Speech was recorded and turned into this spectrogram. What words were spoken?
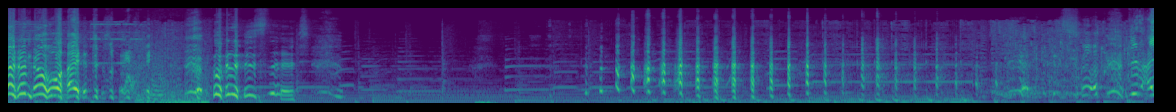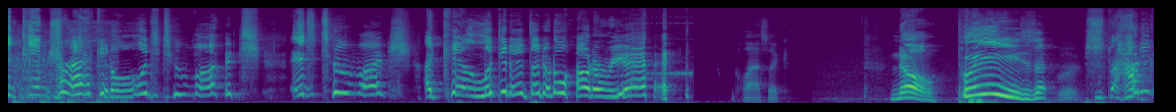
I don't know why it just makes me. What is this? Dude, I can't track it all. It's too much. It's too much. I can't look at it. I don't know how to react. Classic. No, please. St- How do you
